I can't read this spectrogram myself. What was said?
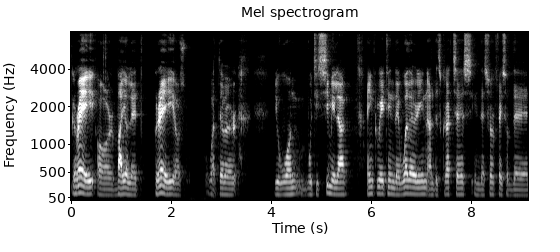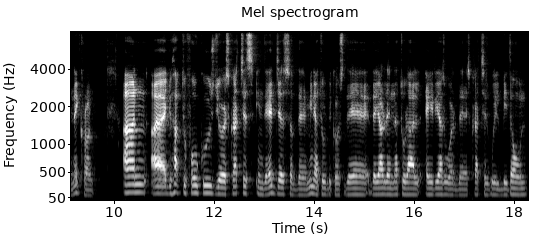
gray or violet gray or whatever you want, which is similar, I'm creating the weathering and the scratches in the surface of the Necron. And uh, you have to focus your scratches in the edges of the miniature because they, they are the natural areas where the scratches will be done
